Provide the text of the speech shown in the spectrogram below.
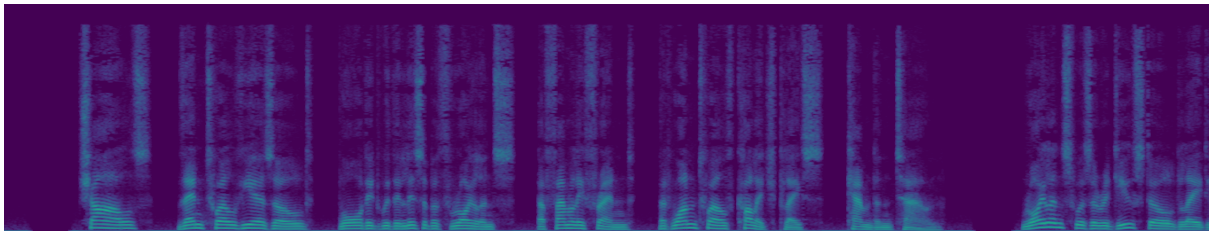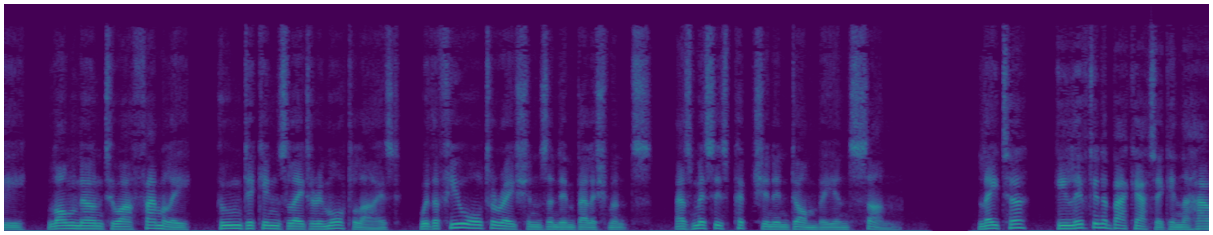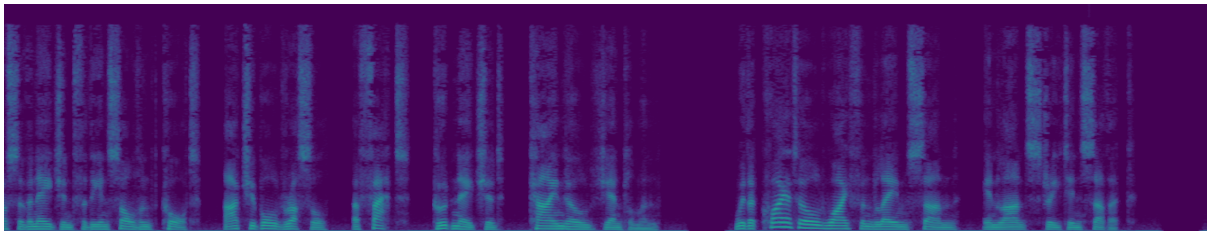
Charles, then 12 years old, boarded with Elizabeth Roylance, a family friend, at 112 College Place, Camden Town. Roylance was a reduced old lady, long known to our family, whom Dickens later immortalized, with a few alterations and embellishments, as Mrs. Pipchin in Dombey and Son. Later, he lived in a back attic in the house of an agent for the insolvent court, Archibald Russell, a fat, good-natured, kind old gentleman. With a quiet old wife and lame son, in Lant Street in Southwark.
